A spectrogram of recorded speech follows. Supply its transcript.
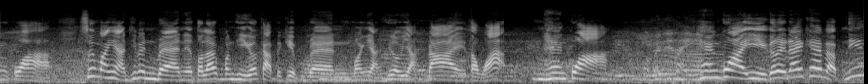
งกว่า ซึ่งบางอย่างที่เป็นแบรนด์เนี่ยตอนแรกบางทีก็กลับไปเก็บแบรนด์บางอย่างที่เราอยากได้ แต่ว่าแพงกว่าาอีกก็เลยได้แค่แบบนิด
